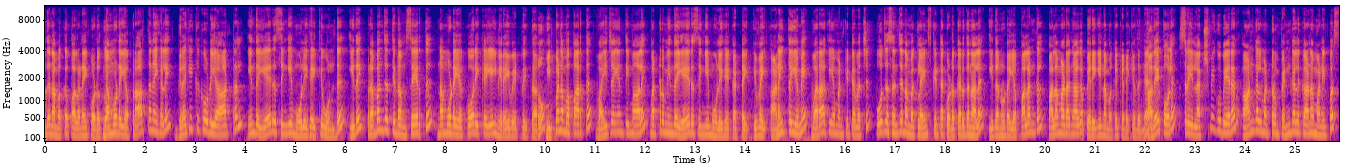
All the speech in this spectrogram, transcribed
அது நமக்கு பலனை கொடுக்கும். நம்முடைய பிரார்த்தனைகளை கிரகிக்கக்கூடிய ஆற்றல் இந்த ஏறு சிங்கி மூலிகைக்கு உண்டு. இதை பிரபஞ்சத்திடம் சேர்த்து நம்முடைய கோரிக்கையை நிறைவேற்றி தரும். இப்ப நம்ம பார்த்த வைஜெயந்தி மாலை மற்றும் இந்த ஏறு சிங்கி மூலிகை கட்டை. இவை அனைத்தையுமே வராகியம்மன் கிட்ட வச்சு பூஜை செஞ்சு நம்ம கிளைண்ட்ஸ் கிட்ட கொடுக்கறதுனால இதனுடைய பலன்கள் பல மடங்காக பெருகி நமக்கு கிடைக்குதுங்க. அதே போல ஸ்ரீ லக்ஷ்மி குபேரர் ஆண்கள் மற்றும் பெண்களுக்கான மணிப்பர்ஸ்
